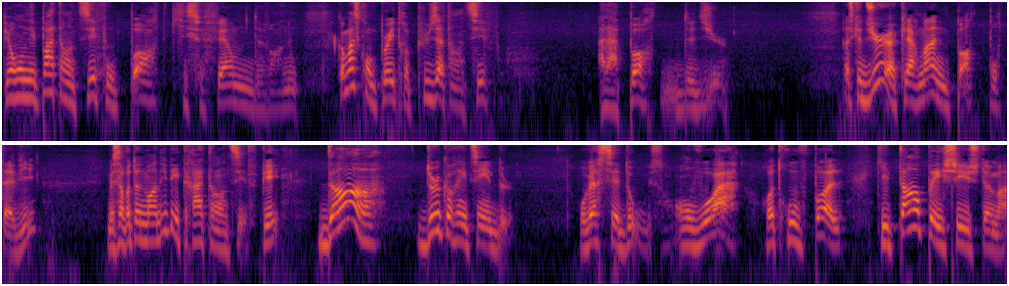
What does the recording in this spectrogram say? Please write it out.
puis on n'est pas attentif aux portes qui se ferment devant nous. Comment est-ce qu'on peut être plus attentif à la porte de Dieu? Parce que Dieu a clairement une porte pour ta vie, mais ça va te demander d'être attentif. Puis dans 2 Corinthiens 2, au verset 12, on voit, retrouve Paul qui est empêché justement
